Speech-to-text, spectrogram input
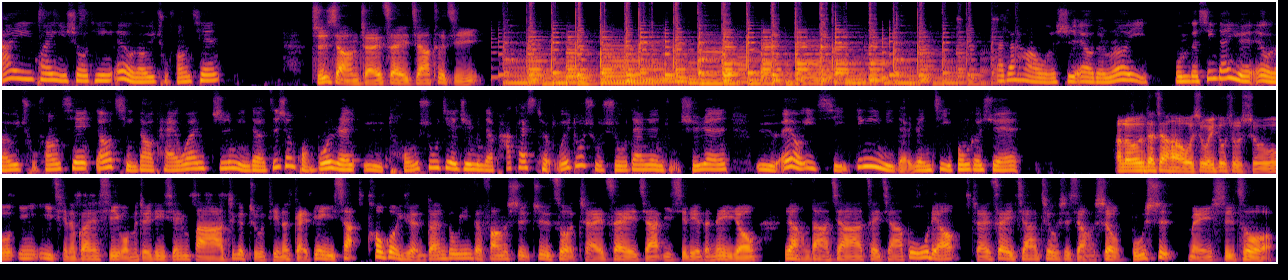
嗨，欢迎收听 L 疗愈处方签，只想宅在家特辑。大家好，我是 L 的 Roy。我们的新单元 L 疗愈处方签，邀请到台湾知名的资深广播人与童书界知名的 Podcaster 维多叔叔担任主持人，与 L 一起定义你的人际风格学。Hello，大家好，我是维多叔叔。因疫情的关系，我们决定先把这个主题呢改变一下，透过远端录音的方式制作宅在家一系列的内容，让大家在家不无聊，宅在家就是享受，不是没事做。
